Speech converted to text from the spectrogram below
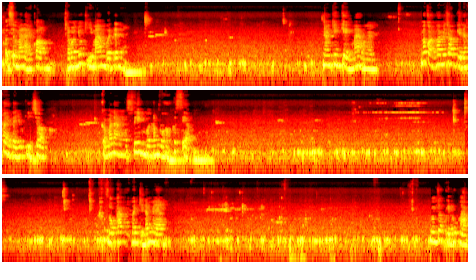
เขาซื้อมาหลายกองแต่บางยุคกี่ม้ามเบิดได้เนี่ยนางกินเก่งมากเหมือนกันเมื่อก่อนเขาไม่ชอบกินนะเขาเห็นแต่ยุกิชอบกับมะนางซิมเบนน้ำหลวงก็เสียบ ลูกพับเพิ่นกินน้ำแมงลุงชอบกินลูกพับ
